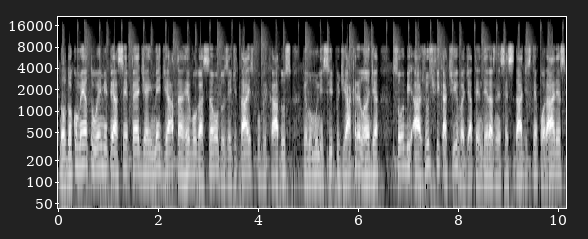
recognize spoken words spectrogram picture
No documento, o MPAC pede a imediata revogação dos editais publicados pelo município de Acrelândia sob a justificativa de atender às necessidades temporárias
